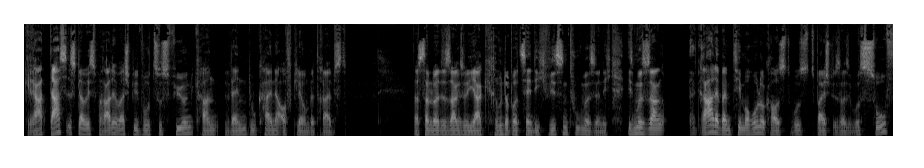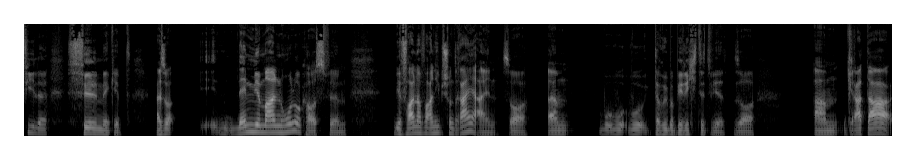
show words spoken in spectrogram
gerade das ist, glaube ich, das Paradebeispiel, wozu es führen kann, wenn du keine Aufklärung betreibst. Dass dann Leute sagen so, ja, hundertprozentig wissen tun wir es ja nicht. Ich muss sagen, gerade beim Thema Holocaust, wo es beispielsweise, wo es so viele Filme gibt, also nennen wir mal einen Holocaust-Film wir fahren auf Anhieb schon drei ein, so, ähm, wo, wo, wo darüber berichtet wird, so. Ähm, Gerade da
